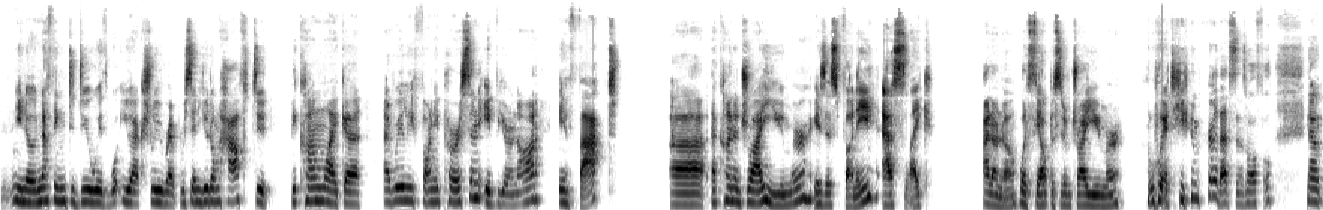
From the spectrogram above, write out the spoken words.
you know, nothing to do with what you actually represent. You don't have to become like a, a really funny person if you're not. In fact, uh, that kind of dry humor is as funny as like I don't know what's the opposite of dry humor, wet humor. that sounds awful. Now,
